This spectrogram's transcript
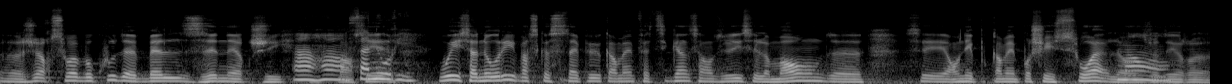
euh, je reçois beaucoup de belles énergies. Ah, ah, ça nourrit. Oui, ça nourrit parce que c'est un peu quand même fatigant. de s'en dire, c'est le monde. euh, c'est, on n'est quand même pas chez soi. Là, Non. Je veux dire, euh,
